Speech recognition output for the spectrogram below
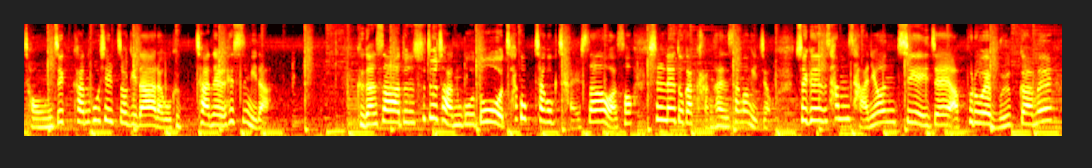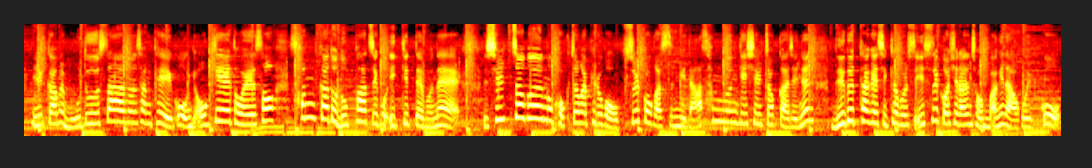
정직한 호실적이다라고 극찬을 했습니다. 그간 쌓아둔 수주 잔고도 차곡차곡 잘 쌓아와서 신뢰도가 강한 상황이죠. 최근 3, 4년치 이제 앞으로의 물감을, 일감을 모두 쌓아놓은 상태이고 여기에 더해서 선가도 높아지고 있기 때문에 실적은 뭐 걱정할 필요가 없을 것 같습니다. 3분기 실적까지는 느긋하게 지켜볼 수 있을 것이라는 전망이 나오고 있고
